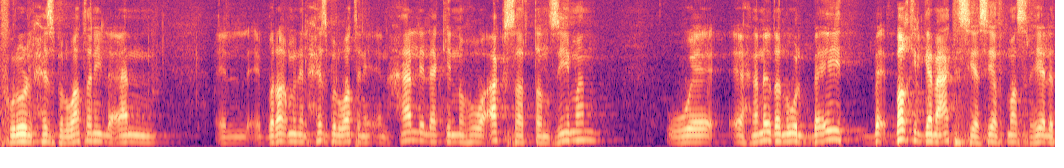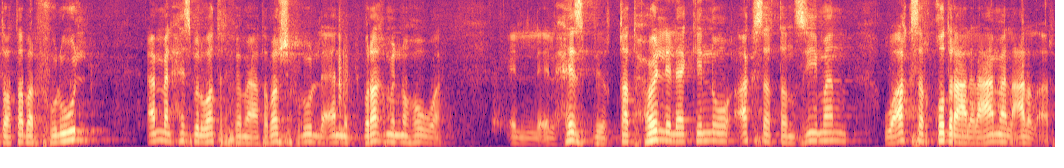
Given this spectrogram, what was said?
فلول الحزب الوطني لأن برغم إن الحزب الوطني انحل لكنه هو أكثر تنظيما وإحنا نقدر نقول بقيه باقي الجماعات السياسية في مصر هي اللي تعتبر فلول. أما الحزب الوطني فما يعتبرش فلول لأن برغم إنه هو الحزب قد حل لكنه أكثر تنظيما وأكثر قدرة على العمل على الأرض.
